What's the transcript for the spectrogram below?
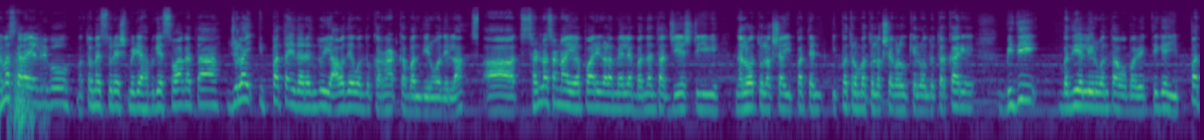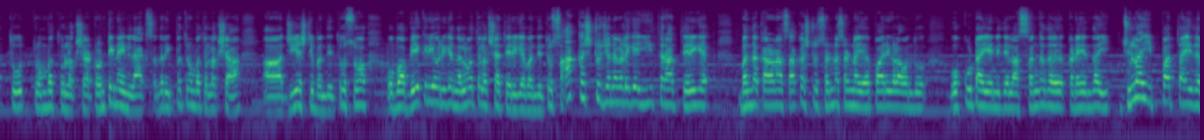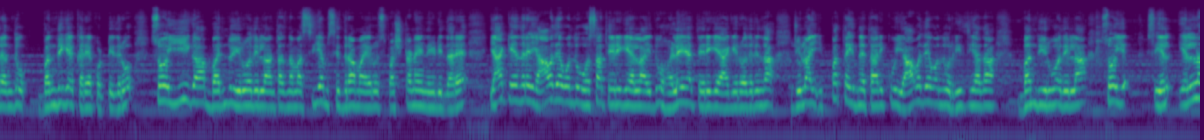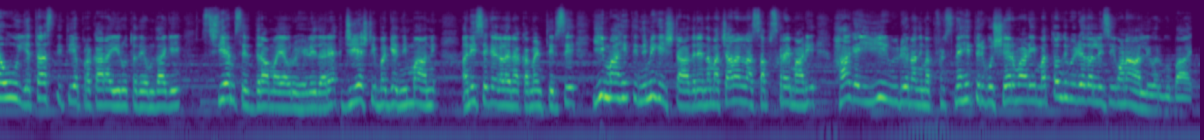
ನಮಸ್ಕಾರ ಎಲ್ರಿಗೂ. ಮತ್ತೊಮ್ಮೆ ಸುರೇಶ್ ಮೀಡಿಯಾ ಹಬ್ಗೆ ಸ್ವಾಗತ. ಜುಲೈ ಇಪ್ಪತ್ತೈದರಂದು ಯಾವುದೇ ಒಂದು ಕರ್ನಾಟಕ ಬಂದ್ ಇರುವುದಿಲ್ಲ ಸಣ್ಣ ಸಣ್ಣ ವ್ಯಾಪಾರಿಗಳ ಮೇಲೆ ಬಂದಂತ ಜಿ ಎಸ್ ಟಿ ನಲವತ್ತು ಲಕ್ಷ ಇಪ್ಪತ್ತೆಂಟು, ಇಪ್ಪತ್ತೊಂಬತ್ತು ಲಕ್ಷಗಳು ಕೆಲವೊಂದು ತರಕಾರಿ, ಬಿದಿ ಬದಿಯಲ್ಲಿರುವಂತಹ ಒಬ್ಬ ವ್ಯಕ್ತಿಗೆ ಇಪ್ಪತ್ತು ತೊಂಬತ್ತು ಲಕ್ಷ ಟ್ವೆಂಟಿ ನೈನ್ ಲ್ಯಾಕ್ಸ್ ಅಂದ್ರೆ ಇಪ್ಪತ್ತೊಂಬತ್ತು ಲಕ್ಷ ಜಿ ಎಸ್ ಟಿ ಬಂದಿತ್ತು. ಸೊ ಒಬ್ಬ ಬೇಕರಿಯವರಿಗೆ ನಲವತ್ತು ಲಕ್ಷ ತೆರಿಗೆ ಬಂದಿತ್ತು. ಸಾಕಷ್ಟು ಜನಗಳಿಗೆ ಈ ತರ ತೆರಿಗೆ ಬಂದ ಕಾರಣ ಸಾಕಷ್ಟು ಸಣ್ಣ ಸಣ್ಣ ವ್ಯಾಪಾರಿಗಳ ಒಂದು ಒಕ್ಕೂಟ ಏನಿದೆಯಲ್ಲ ಸಂಘದ ಕಡೆಯಿಂದ ಜುಲೈ ಇಪ್ಪತ್ತೈದರಂದು ಬಂದಿಗೆ ಕರೆ ಕೊಟ್ಟಿದ್ರು. ಸೊ ಈಗ ಬಂದು ಇರೋದಿಲ್ಲ ಅಂತ ನಮ್ಮ ಸಿ ಎಂ ಸಿದ್ದರಾಮಯ್ಯರು ಸ್ಪಷ್ಟನೆ ನೀಡಿದ್ದಾರೆ. ಯಾಕೆಂದ್ರೆ ಯಾವುದೇ ಒಂದು ಹೊಸ ತೆರಿಗೆ ಅಲ್ಲ, ಇದು ಹಳೆಯ ತೆರಿಗೆ ಆಗಿರೋದ್ರಿಂದ ಜುಲೈ ಇಪ್ಪತ್ತೈದನೇ ತಾರೀಕು ಯಾವುದೇ ಒಂದು ರೀತಿಯಾದ ಬಂದ್ ಇರುವುದಿಲ್ಲ. ಸೊ ಎಲ್ಲವೂ ಯಥಾಸ್ಥಿತಿಯ ಪ್ರಕಾರ ಇರುತ್ತದೆ ಎಂಬುದಾಗಿ ಸಿ ಎಂ ಸಿದ್ದರಾಮಯ್ಯ ಅವರು ಹೇಳಿದ್ದಾರೆ. ಜಿ ಎಸ್ ಟಿ ಬಗ್ಗೆ ನಿಮ್ಮ ಅನಿ, ಅನಿಸಿಕೆಗಳನ್ನು ಕಮೆಂಟ್ ತಿಳಿಸಿ ಈ ಮಾಹಿತಿ ನಿಮಗೆ ಇಷ್ಟ ಆದರೆ ನಮ್ಮ ಚಾನಲ್ನ ಸಬ್ಸ್ಕ್ರೈಬ್ ಮಾಡಿ. ಹಾಗೆ ಈ ವಿಡಿಯೋನ ನಿಮ್ಮ ಸ್ನೇಹಿತರಿಗೂ ಶೇರ್ ಮಾಡಿ. ಮತ್ತೊಂದು ವಿಡಿಯೋದಲ್ಲಿ ಸಿಗೋಣ. ಅಲ್ಲಿವರೆಗೂ ಬಾಯ್.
